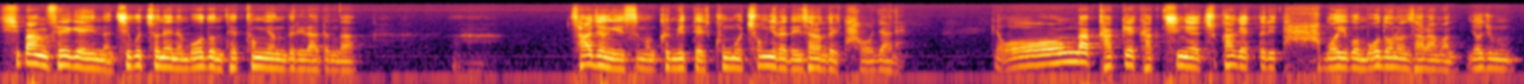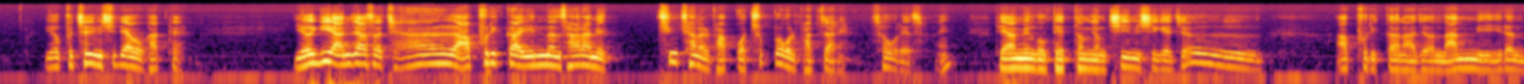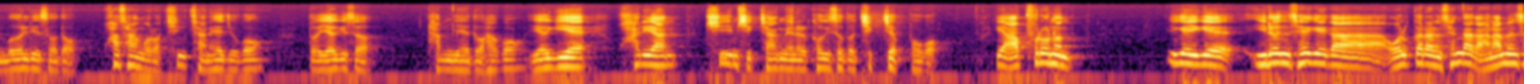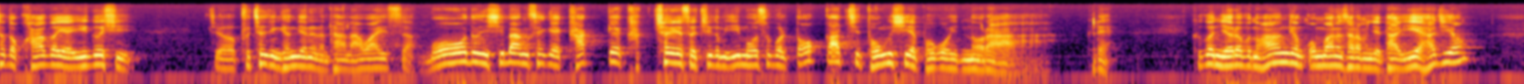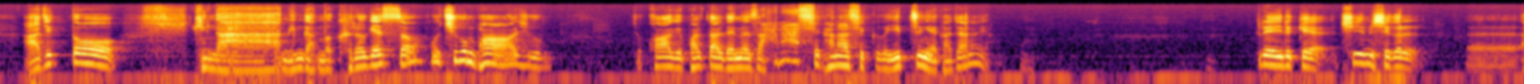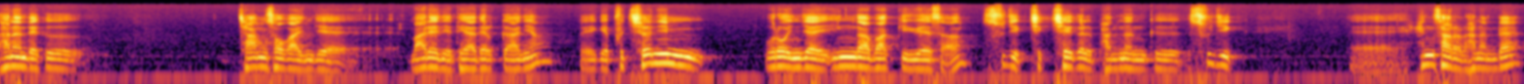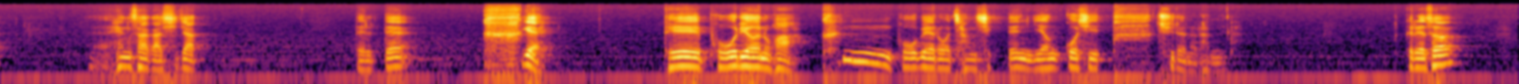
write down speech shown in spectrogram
시방 세계에 있는 지구촌에 있는 모든 대통령들이라든가 아, 사정이 있으면 그 밑에 국무총리라든가 이 사람들이 다 오잖아요. 온갖 각계 각층의 축하객들이 다 모이고 못 오는 사람은 요즘 여 부처님 시대하고 같아. 여기 앉아서 저 아프리카 있는 사람이 칭찬을 받고 축복을 받잖아요. 서울에서. 대한민국 대통령 취임식에 저 아프리카나 저 남미 이런 멀리서도 화상으로 칭찬해주고 또 여기서 담례도 하고 여기에 화려한 취임식 장면을 거기서도 직접 보고 앞으로는 이게 이게 이런 세계가 올 거라는 생각 안 하면서도 과거에 이것이 저 부처진 경전에는 다 나와 있어. 모든 시방 세계 각계 각처에서 지금 이 모습을 똑같이 동시에 보고 있노라. 그래. 그건 여러분 화환경 공부하는 사람은 이제 다 이해하지요? 아직도 긴가 민가 뭐 그러겠어? 뭐 지금 봐 지금 과학이 발달되면서 하나씩 하나씩 그거 입증해 가잖아요. 그래 이렇게 취임식을 하는데 그 장소가 이제 마련이 돼야 될 거 아니야? 이게 부처님으로 이제 인가받기 위해서 수직 직책을 받는 그 수직 행사를 하는데 행사가 시작될 때 크게 대보련화 큰 보배로 장식된 연꽃이 탁 출현을 합니다. 그래서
